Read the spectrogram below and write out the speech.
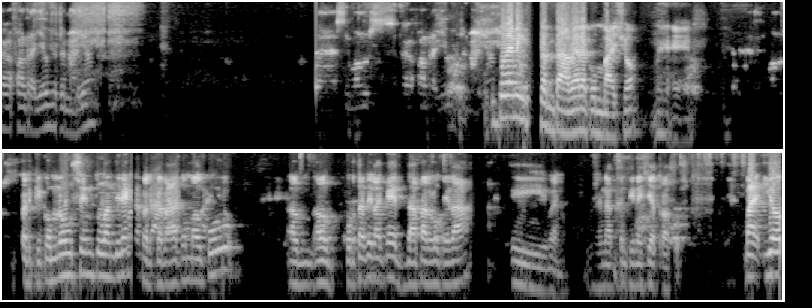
agafar el relleu, Josep Maria si vols agafar el relleu. Podem intentar a veure com va això. Eh, perquè com no ho sento en directe, perquè va com el cul, el, el portàtil aquest da per lo que da i, bueno, us he anat sentint així a trossos. Va, jo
